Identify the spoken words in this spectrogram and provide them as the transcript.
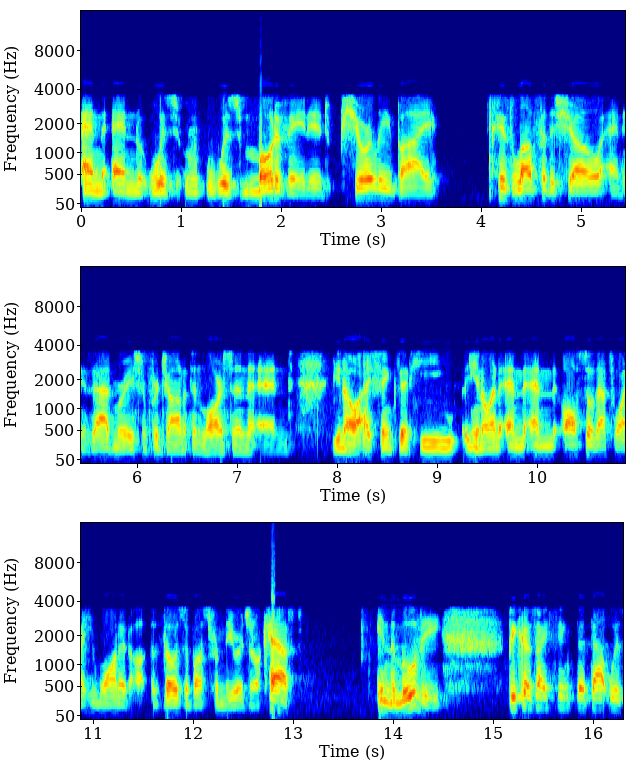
and and was was motivated purely by his love for the show and his admiration for Jonathan Larson. And you know I think that he you know and and and also that's why he wanted uh, those of us from the original cast in the movie because I think that that was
